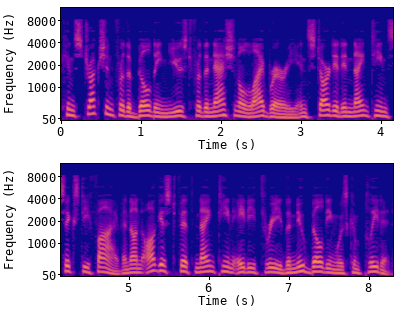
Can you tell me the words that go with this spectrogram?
Construction for the building used for the National Library in started in 1965 and on August 5, 1983 the new building was completed.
